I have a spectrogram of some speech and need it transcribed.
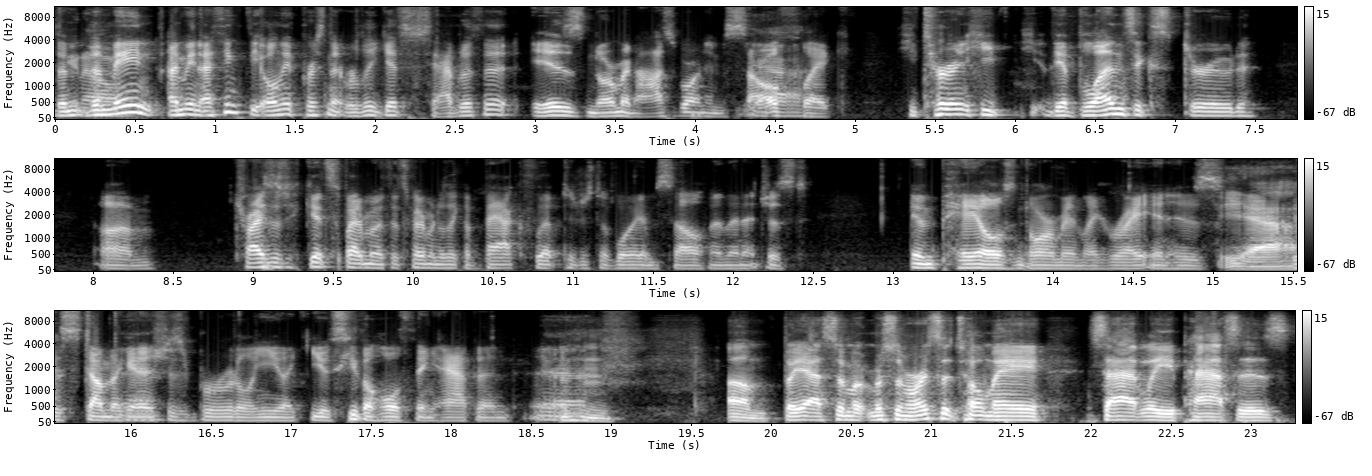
The, you know? the main, I mean, I think the only person that really gets stabbed with it is Norman Osborn himself. Yeah. Like he turned, he, he the blends extrude, um, tries to get Spider-Man with it. Spider-Man does like a backflip to just avoid himself, and then it just impales Norman like right in his yeah his stomach, yeah. and it's just brutal. And you like you see the whole thing happen. Yeah. Um, but yeah, so, so Marisa Tomei sadly passes.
